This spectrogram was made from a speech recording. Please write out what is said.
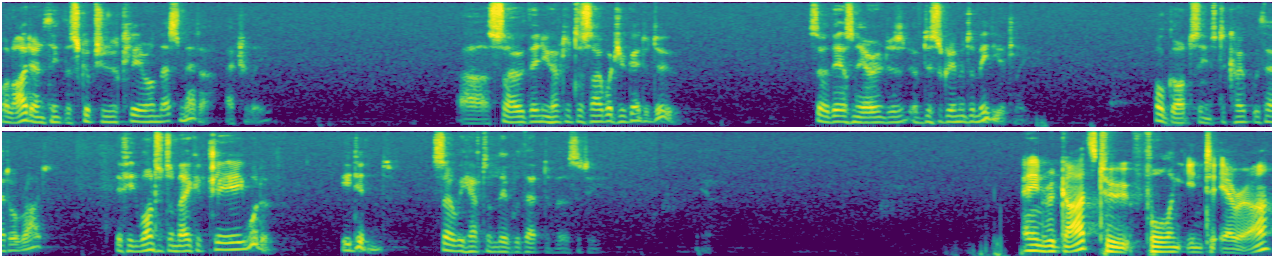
Well, I don't think the scriptures are clear on this matter, actually. Uh, so then you have to decide what you're going to do. So there's an area of disagreement immediately. Well, God seems to cope with that all right. If he'd wanted to make it clear, he would have. He didn't. So we have to live with that diversity. And in regards to falling into error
